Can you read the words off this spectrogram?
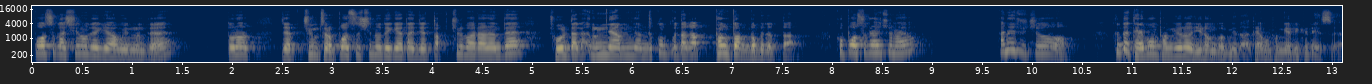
버스가 신호 대기하고 있는데 또는 이제 지금처럼 버스 신호 대기하다 이제 딱 출발하는데 졸다가 음냠냠 꿈꾸다가 팡 떨어 넘어졌다. 그 버스가 해주나요? 안 해주죠. 근데 대법원 판결은 이런 겁니다. 대법원 판결이 이렇게 돼 있어요.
